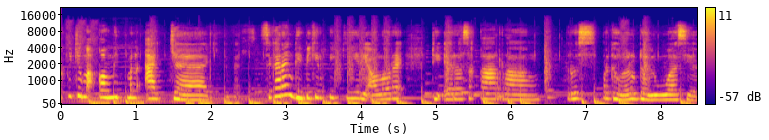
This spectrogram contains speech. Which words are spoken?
aku cuma komitmen aja gitu kan. Sekarang dipikir-pikir ya Allah rek, di era sekarang terus pergaulan udah luas ya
